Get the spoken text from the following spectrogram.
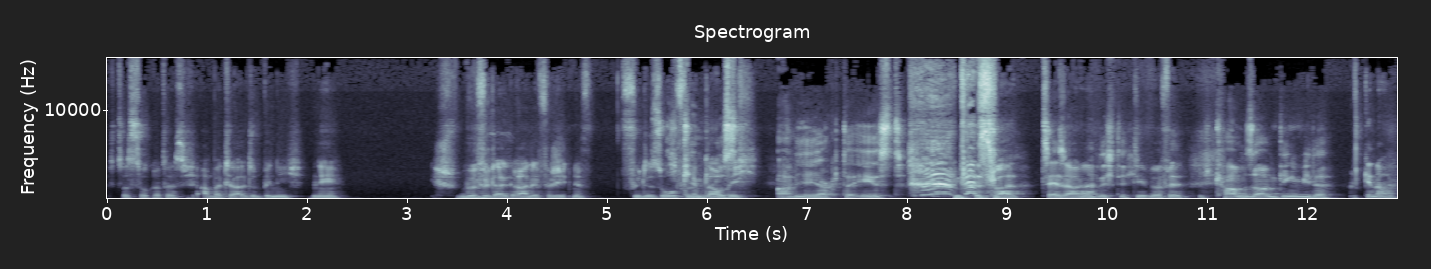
Ist das Sokrates? Ich arbeite, also bin ich? Nee. Ich würfel da gerade verschiedene Philosophen, glaube ich. Alia jagta est. das war Cäsar, oder? Richtig. Die Würfel. Ich kam, sah und ging wieder. Genau.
